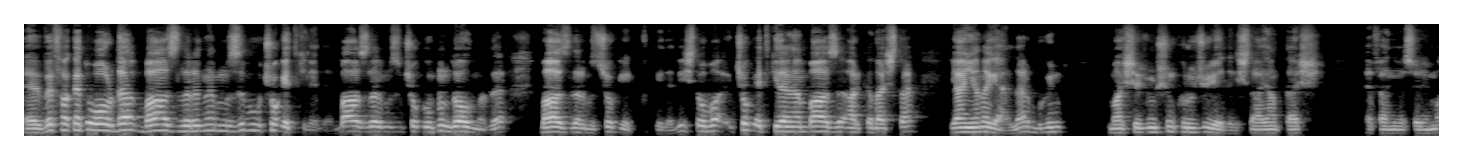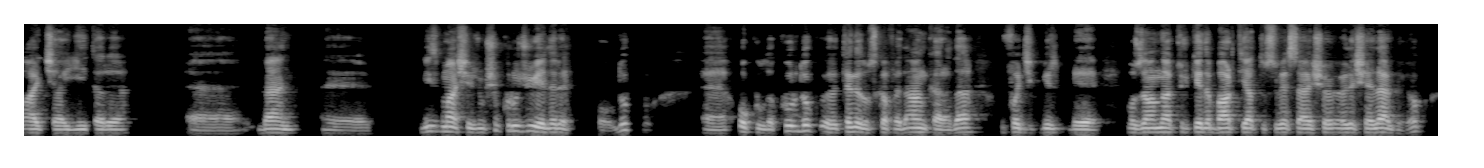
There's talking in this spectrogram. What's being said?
E, ve fakat orada bazılarımızı bu çok etkiledi. Bazılarımızın çok umurunda olmadı. Bazılarımızı çok etkiledi. İşte o çok etkilenen bazı arkadaşlar yan yana geldiler. Bugün Mahşer Cümbüş'ün kurucu üyeleri işte Ayhan Taş, efendime söyleyeyim Ayça, Yiğit Arı, e, ben, e, biz Mahşer Cümbüş'ün kurucu üyeleri olduk. E, okulda kurduk. E, Tenedos Kafe'de Ankara'da ufacık bir, e, o zamanlar Türkiye'de bar tiyatrosu vesaire şöyle öyle şeyler de yok.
